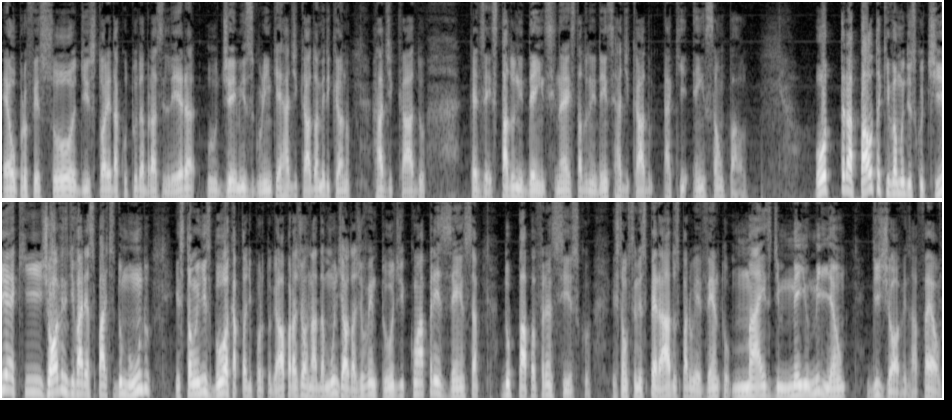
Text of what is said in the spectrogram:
é o professor de História da Cultura Brasileira, o James Green, que é radicado americano, radicado, quer dizer, estadunidense, né? Estadunidense radicado aqui em São Paulo. Outra pauta que vamos discutir é que jovens de várias partes do mundo estão em Lisboa, capital de Portugal, para a Jornada Mundial da Juventude, com a presença do Papa Francisco. Estão sendo esperados para o evento mais de meio milhão de jovens, Rafael.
